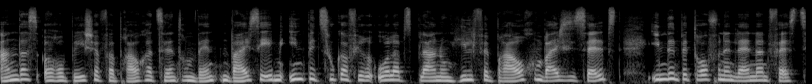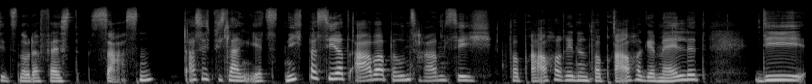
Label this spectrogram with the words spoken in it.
an das Europäische Verbraucherzentrum wenden, weil sie eben in Bezug auf ihre Urlaubsplanung Hilfe brauchen, weil sie selbst in den betroffenen Ländern festsitzen oder festsaßen? Das ist bislang jetzt nicht passiert, aber bei uns haben sich Verbraucherinnen und Verbraucher gemeldet, die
